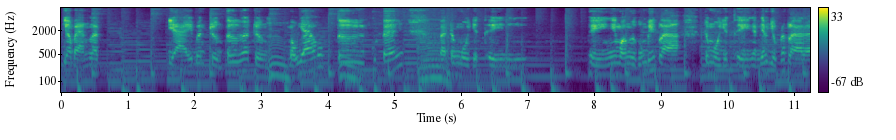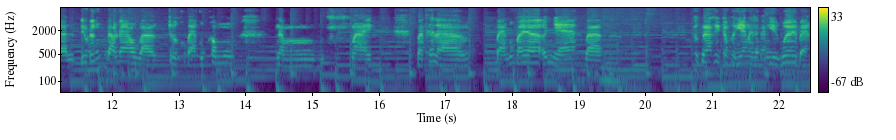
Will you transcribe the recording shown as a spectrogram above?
do bạn là dạy bên trường tư á, trường ừ. mẫu giáo tư ừ. quốc tế. Và trong mùa dịch thì thì như mọi người cũng biết là trong mùa dịch thì ngành giáo dục rất là điêu đứng đau đau và trường của bạn cũng không nằm ngoài. Và thế là bạn cũng phải ờ, ở nhà và thực ra thì trong thời gian này là bạn về quê bạn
